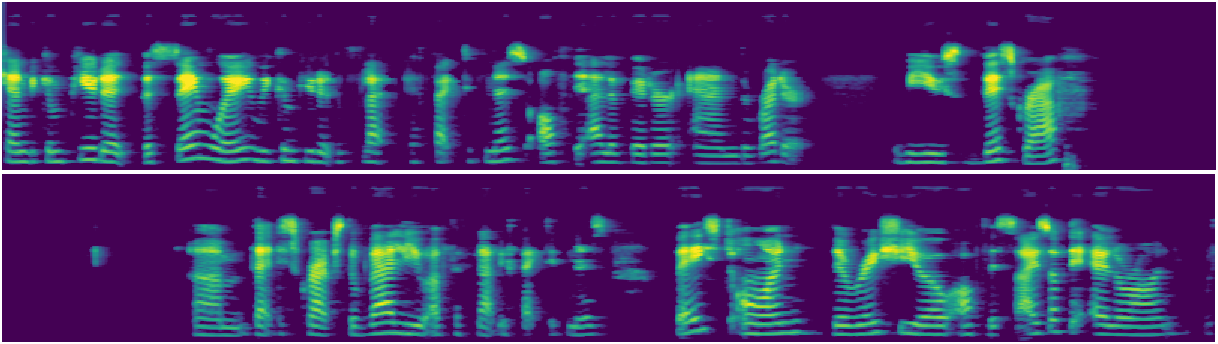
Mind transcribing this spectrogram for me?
can be computed the same way we computed the flap effectiveness of the elevator and the rudder. We use this graph um, that describes the value of the flap effectiveness based on the ratio of the size of the aileron with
